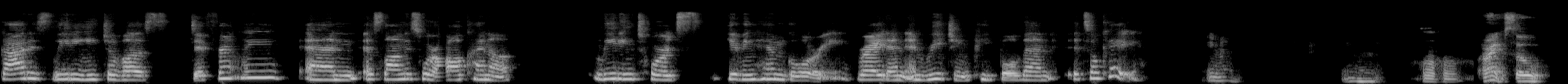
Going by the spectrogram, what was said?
God is leading each of us differently. And as long as we're all kind of leading towards giving Him glory, right, and and reaching people, then it's okay. Amen. Amen. Uh-huh. All right. So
